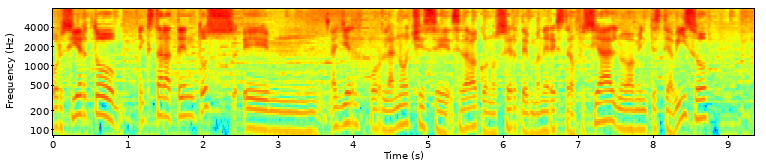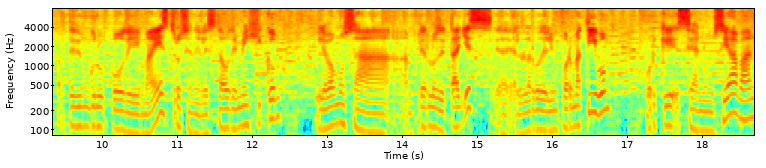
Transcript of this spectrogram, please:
Por cierto, hay que estar atentos. Eh, ayer por la noche se, daba a conocer de manera extraoficial nuevamente este aviso. Parte de un grupo de maestros en el Estado de México. Le vamos a ampliar los detalles a, a lo largo del informativo porque se anunciaban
